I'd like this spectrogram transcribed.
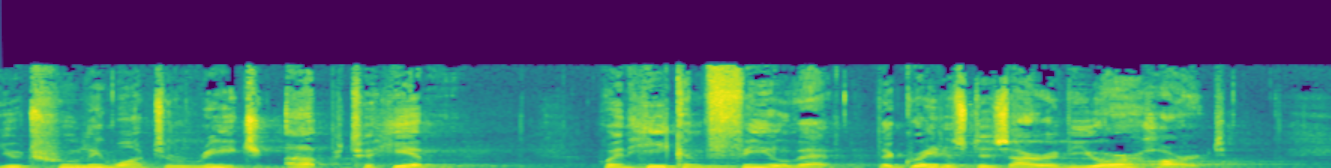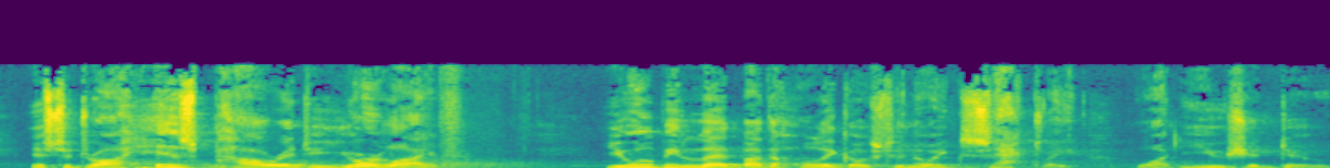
you truly want to reach up to Him, when He can feel that the greatest desire of your heart is to draw His power into your life, you will be led by the Holy Ghost to know exactly what you should do.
